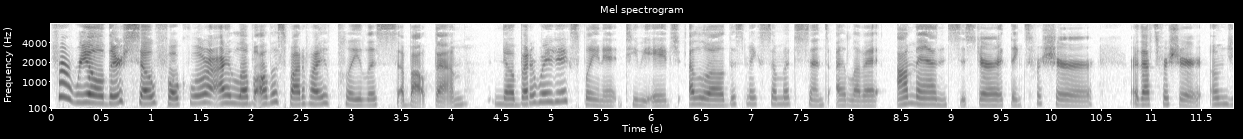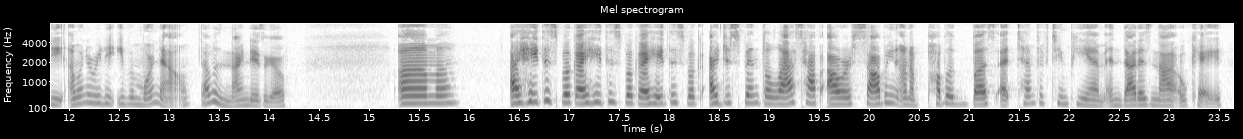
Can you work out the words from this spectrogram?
for real, they're so folklore. I love all the Spotify playlists about them. No better way to explain it, TBH. LOL, this makes so much sense. I love it. Amen, sister. Thanks for sure. Or that's for sure. OMG, I want to read it even more now. That was nine days ago. Um, I hate this book. I hate this book. I hate this book. I just spent the last half hour sobbing on a public bus at 10:15 p.m. and that is not okay.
